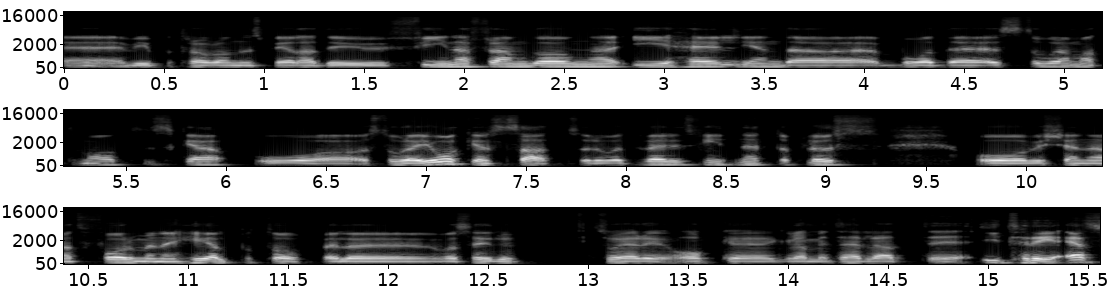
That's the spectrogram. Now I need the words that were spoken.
Eh, vi på Travronden Spel hade ju fina framgångar i helgen där både Stora Matematiska och Stora Jokern satt, så det var ett väldigt fint netto plus. Och vi känner att formen är helt på topp, eller vad säger du? Så är det ju. Och eh, glöm inte heller att eh, i 3S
